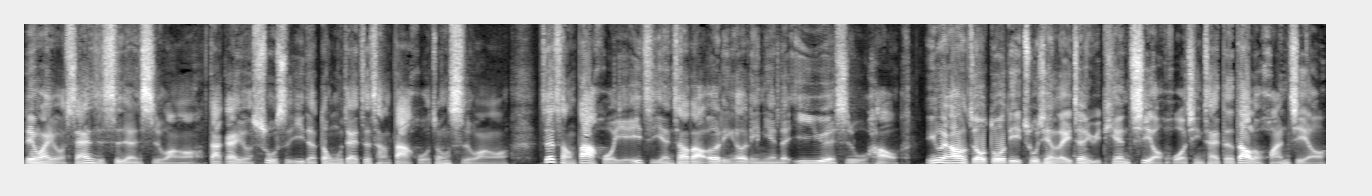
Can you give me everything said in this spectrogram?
另外有三十四人死亡哦，大概有数十亿的动物在这场大火中死亡哦。这场大火也一直延烧到二零二零年的一月十五号。因为澳洲多地出现雷阵雨天气哦，火情才得到了缓解哦。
